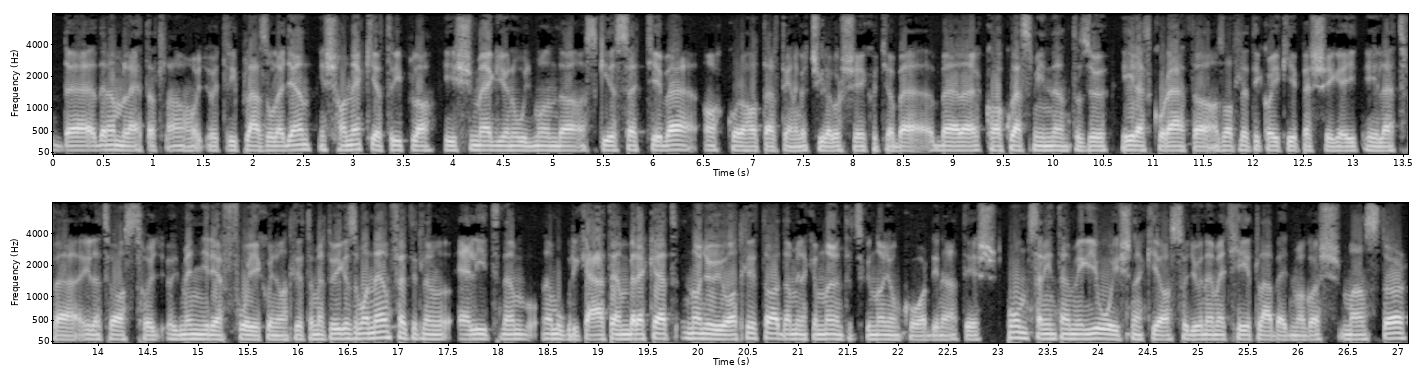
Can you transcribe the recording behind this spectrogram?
de, de nem lehetetlen, hogy, hogy triplázó legyen, és ha neki a tripla is megjön úgymond a skillsetjébe, akkor a határ tényleg a csillagosség, hogyha be, belekalkulálsz mindent, az ő életkorát, az atletikai képességeit, illetve, illetve azt, hogy, hogy mennyire folyékony atléta, mert ő igazából nem feltétlenül elit, nem, nem ugrik át embereket, nagyon jó atléta, de ami nekem nagyon tetszik, hogy nagyon koordinált, és pont szerintem még jó is neki az, hogy ő nem egy hét láb egy magas monster,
